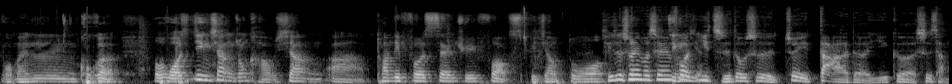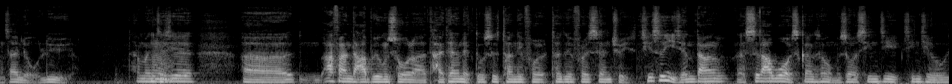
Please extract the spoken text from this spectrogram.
我们库克，我我印象中好像啊，Twenty First Century Fox 比较多。其实 Twenty First Century Fox 典一直都是最大的一个市场占有率，他们这些、呃，阿凡达不用说了，Titanic 都是 Twenty Four Twenty First Century。其实以前当呃 Star Wars，刚才我们说星际星球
